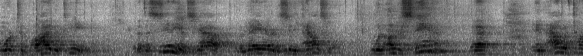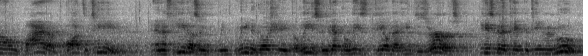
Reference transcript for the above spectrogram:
were to buy the team, that the city of Seattle, the mayor and the city council would understand that an out-of-town buyer bought the team, and if he doesn't re- renegotiate the lease and get the lease deal that he deserves, he's going to take the team and move.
